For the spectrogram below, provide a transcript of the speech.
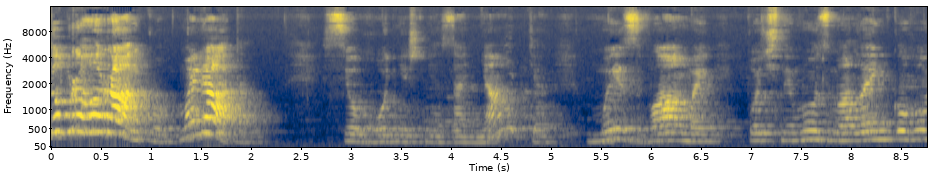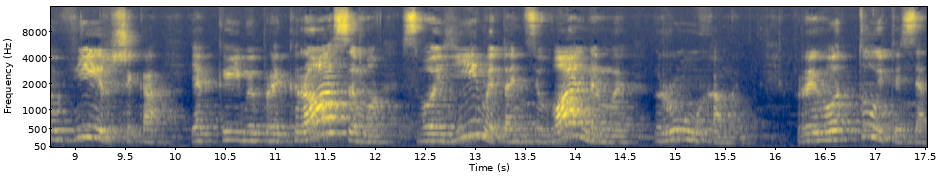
Доброго ранку, малята! Сьогоднішнє заняття ми з вами почнемо з маленького віршика, який ми прикрасимо своїми танцювальними рухами. Приготуйтеся,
